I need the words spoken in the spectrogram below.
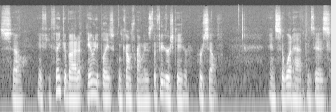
So if you think about it, the only place it can come from is the figure skater herself. And so what happens is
